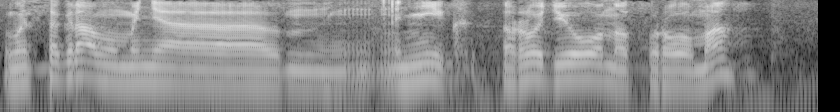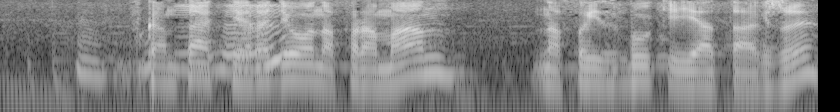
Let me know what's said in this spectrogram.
В Инстаграм у меня ник Родионов Рома. ВКонтакте Родионов Роман. На Фейсбуке я также.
